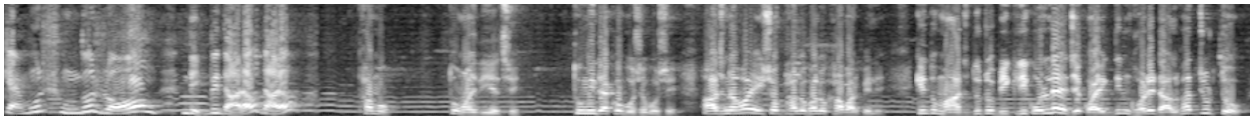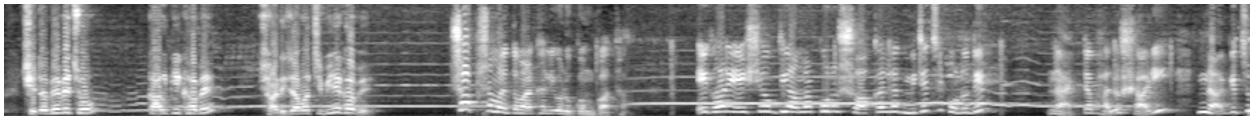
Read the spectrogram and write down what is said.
কেমন সুন্দর রং। দেখবে দাঁড়াও দাঁড়াও। থামো তোমায় দিয়েছে। তুমি দেখো বসে বসে। আজ না হয় এইসব ভালো ভালো খাবার পেলে। কিন্তু মাছ দুটো বিক্রি করলে যে কয়েকদিন ঘরে ডাল ভাত জুটতো সেটা ভেবেছো? কাল কি খাবে? শাড়ি জামা চিবিয়ে খাবে? সব সময় তোমার খালি ওরকম কথা। এ ঘরে এসে অবধি আমার কোনো আহ্লাদ মিটেছে কোনোদিন? না একটা ভালো শাড়ি, না কিছু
